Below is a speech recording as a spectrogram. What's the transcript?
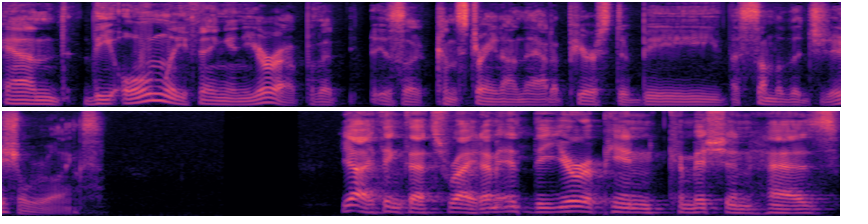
And the only thing in Europe that is a constraint on that appears to be some of the judicial rulings. Yeah, I think that's right. I mean, the European Commission has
